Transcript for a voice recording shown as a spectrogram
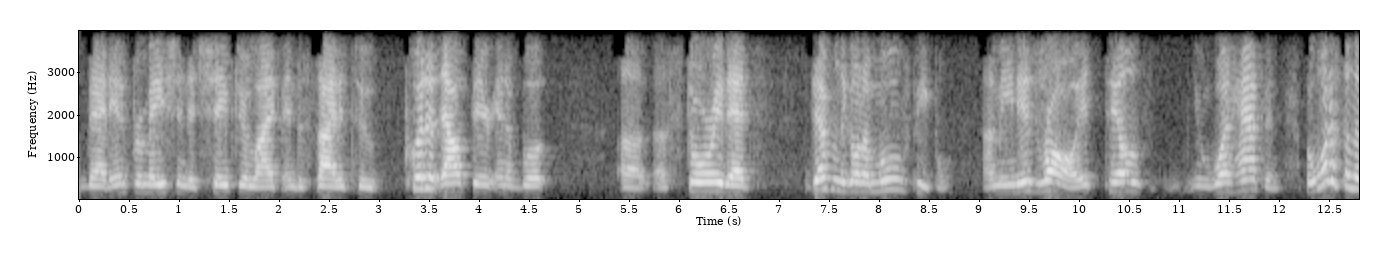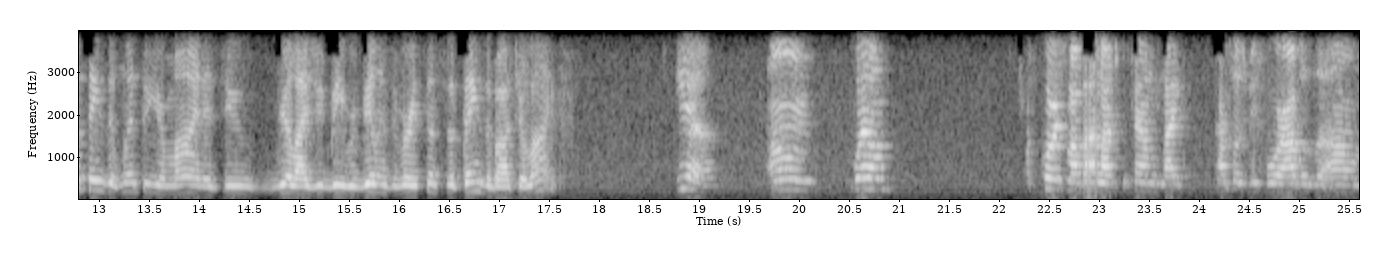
that information that shaped your life and decided to put it out there in a book, uh, a story that's definitely going to move people. I mean, it's raw. It tells you what happened. But what are some of the things that went through your mind as you realized you'd be revealing some very sensitive things about your life? Yeah. Um, well, of course, my biological family, like I told you before, I was, um,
